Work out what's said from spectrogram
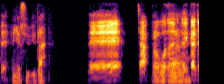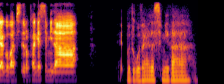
네. 알겠습니다. 네. 자, 그럼 감사합니다. 오늘 여기까지 하고 마치도록 하겠습니다. 네, 모두 고생하셨습니다.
